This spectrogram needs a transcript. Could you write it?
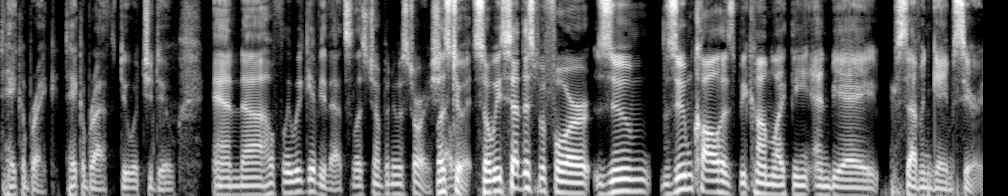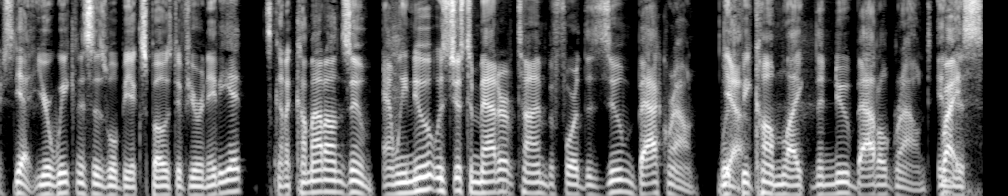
take a break, take a breath, do what you do. And uh, hopefully we give you that. So let's jump into a story. Let's do we? it. So we said this before. Zoom the Zoom call has become like the NBA seven game series. Yeah, your weaknesses will be exposed if you're an idiot. It's going to come out on Zoom. And we knew it was just a matter of time before the Zoom background would Yeah. become like the new battleground in Right. this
